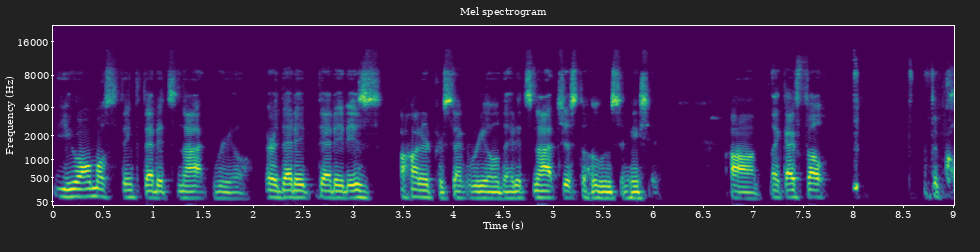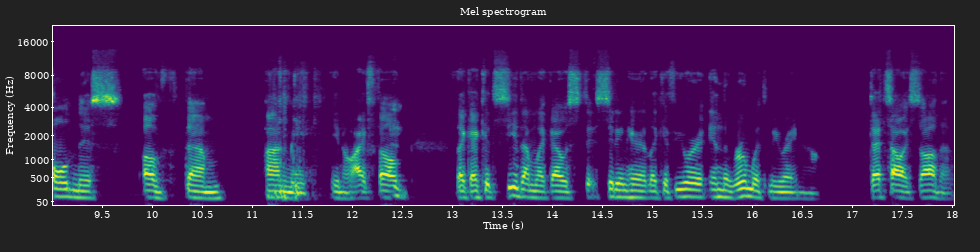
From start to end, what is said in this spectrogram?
you almost think that it's not real or that it that it is 100% real that it's not just a hallucination um, like i felt the coldness of them on me you know i felt like i could see them like i was st- sitting here like if you were in the room with me right now that's how i saw them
